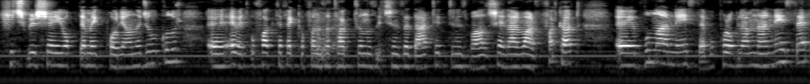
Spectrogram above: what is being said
hiçbir şey yok demek polyanacılık olur. E, evet ufak tefek kafanıza taktığınız, içinize dert ettiğiniz bazı şeyler var. Fakat e, bunlar neyse, bu problemler neyse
